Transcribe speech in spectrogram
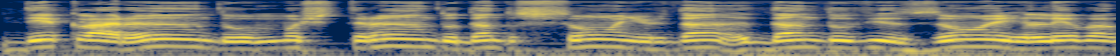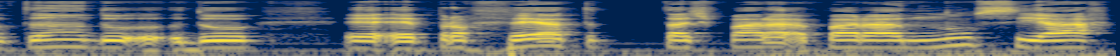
declarando, mostrando, dando sonhos, dando visões, levantando do é, é, profetas para, para anunciar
